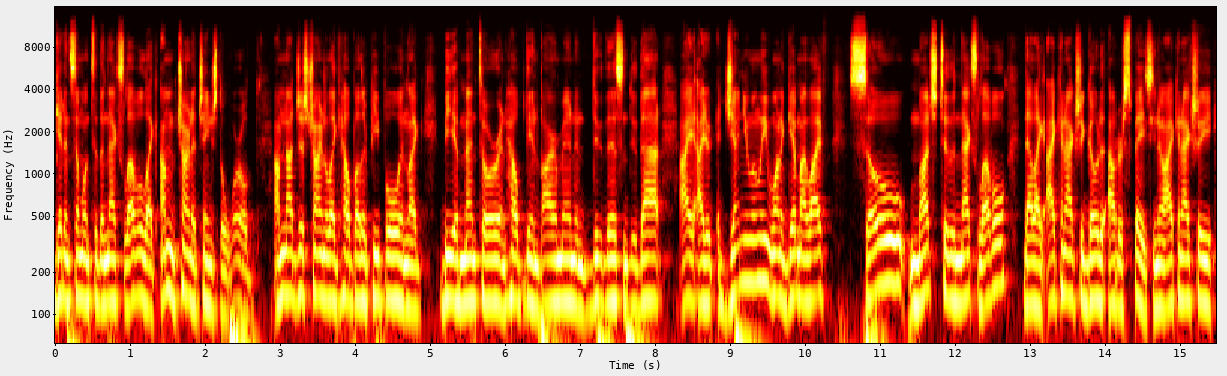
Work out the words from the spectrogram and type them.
getting someone to the next level like i'm trying to change the world. I'm not just trying to like help other people and like be a mentor and help the environment and do this and do that. I, I genuinely want to get my life so much to the next level that like i can actually go to outer space. You know i can actually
